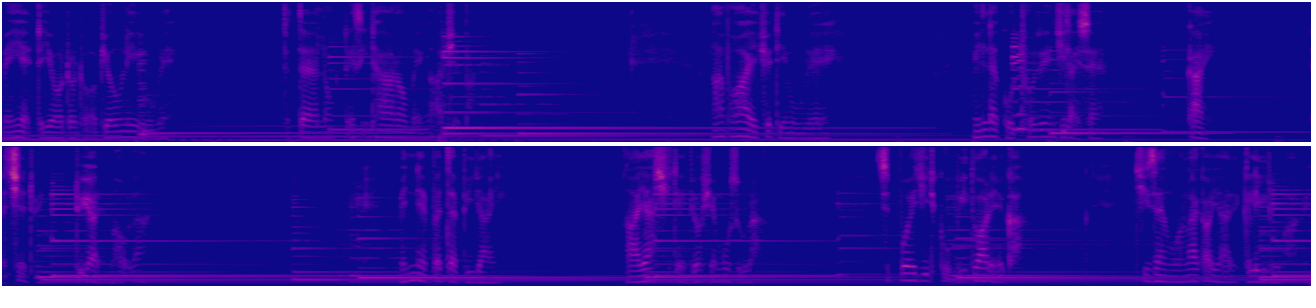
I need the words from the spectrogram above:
မင်းရဲ့တရောတော်တော်အပြုံးလေးကိုပဲတသက်လုံးတိတ်စီထားတော့မယ်ငါအဖြစ်ပါငါဘွားရဲ့ဖြစ်တည်မှုလေမင်းလက်ကိုထိုးသွင်းကြည့်လိုက်စမ်း။ ကိုင်းအချစ်တွေတွေ့ရတယ်မဟုတ်လား။မင်းနဲ့ပတ်သက်ပြီးတိုင်းငါရရှိတဲ့ပျော်ရွှင်မှုဆိုတာစစ်ပွဲကြီးတစ်ခုပြီးသွားတဲ့အခါကြီးစံဝင်လိုက်ောက်ရတဲ့ကလေးလိုပါပဲ။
